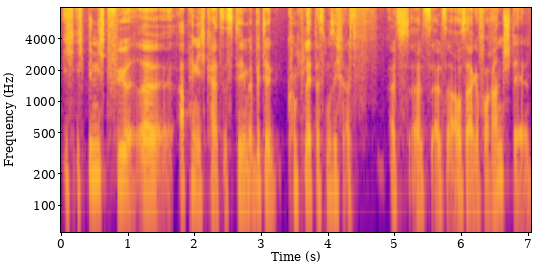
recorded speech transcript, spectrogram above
ich, ich bin nicht für äh, Abhängigkeitssysteme, bitte komplett, das muss ich als, als, als, als Aussage voranstellen.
